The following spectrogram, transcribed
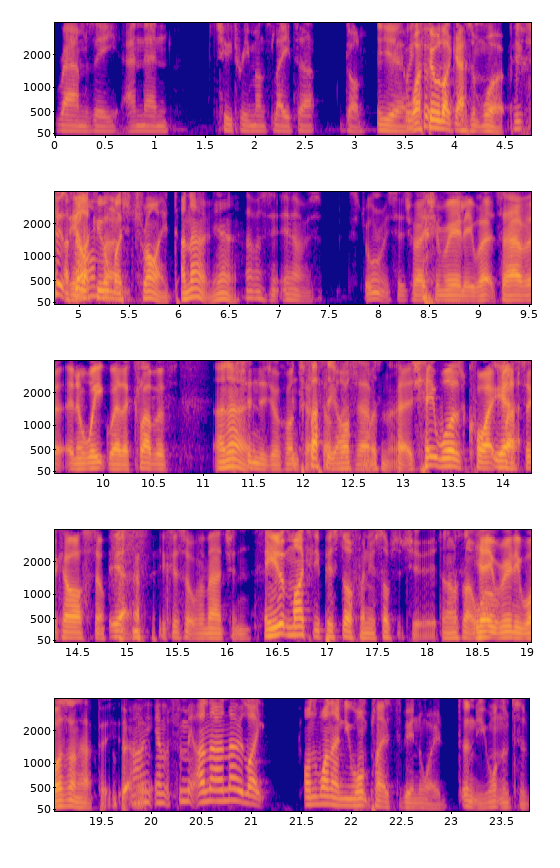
Ramsey, and then two, three months later, gone. Yeah, Well, well, I took- feel like it hasn't worked. he took I the feel like he armband. almost tried. I know. Yeah. That was, you know, it was an extraordinary situation, really, where to have it in a week where the club have I know. rescinded your It's contract. classic offers, Arsenal, wasn't it? Petr- It was quite Yeah. classic Arsenal. Yeah. you could sort of imagine. And he looked mightily pissed off when he was substituted, and I was like, yeah, he well, really was unhappy. But I, and for me, I know, I know, like on one hand, you want players to be annoyed, don't you? You want them to,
